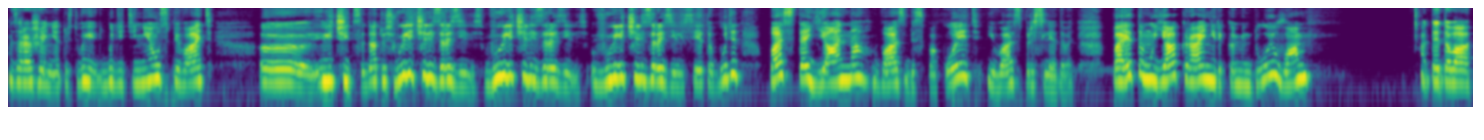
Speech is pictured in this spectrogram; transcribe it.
заражение. То есть вы будете не успевать э, лечиться, да, то есть вылечились, заразились, вылечились, заразились, вылечились, заразились, и это будет постоянно вас беспокоить и вас преследовать. Поэтому я крайне рекомендую вам от этого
